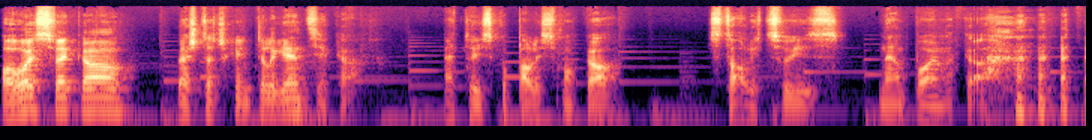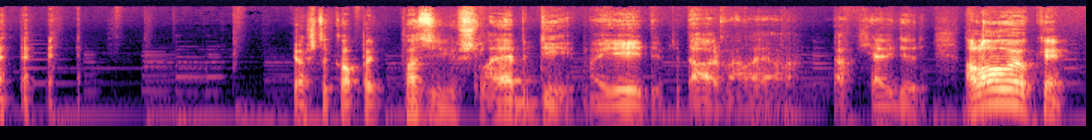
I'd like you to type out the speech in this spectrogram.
Ovo je sve kao veštačka inteligencija kao. Eto, iskopali smo kao stolicu iz, nemam pojma, kao. kao što kopaju, pazi, još lebdi, ma idi, dobro, malo je ono, kao heavy duty. Ali ovo je okej. Okay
